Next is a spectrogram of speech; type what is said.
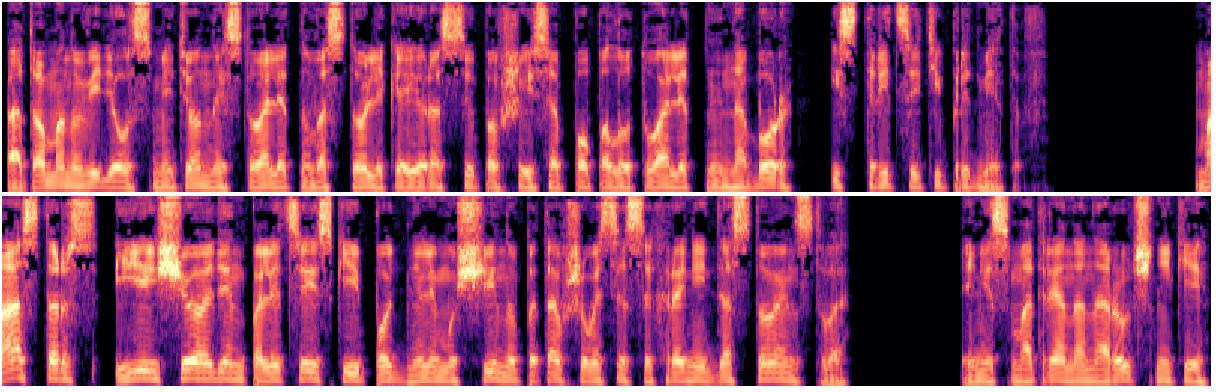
Потом он увидел сметенный с туалетного столика и рассыпавшийся по полу туалетный набор из тридцати предметов. Мастерс и еще один полицейский подняли мужчину, пытавшегося сохранить достоинство, и, несмотря на наручники,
